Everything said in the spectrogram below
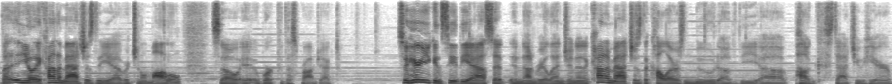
but you know, it kind of matches the original model, so it worked for this project. So here you can see the asset in Unreal Engine, and it kind of matches the colors and mood of the uh, pug statue here.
